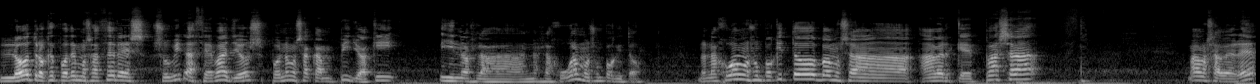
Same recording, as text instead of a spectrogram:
Lo otro que podemos hacer es subir a Ceballos, ponemos a Campillo aquí y nos la, nos la jugamos un poquito. Nos la jugamos un poquito, vamos a, a ver qué pasa. Vamos a ver, ¿eh?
